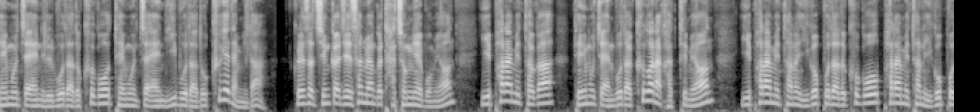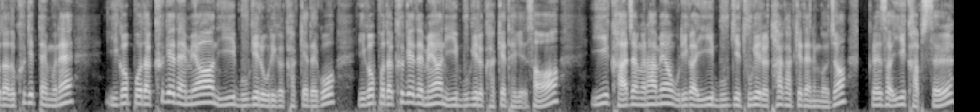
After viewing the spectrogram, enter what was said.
대문자 n1보다도 크고 대문자 n2보다도 크게 됩니다. 그래서 지금까지 설명한 걸다 정리해 보면 이 파라미터가 대문자 n보다 크거나 같으면 이 파라미터는 이것보다도 크고 파라미터는 이것보다도 크기 때문에 이것보다 크게 되면 이 무기를 우리가 갖게 되고 이것보다 크게 되면 이 무기를 갖게 돼서 이 가정을 하면 우리가 이 무기 두 개를 다 갖게 되는 거죠. 그래서 이 값을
